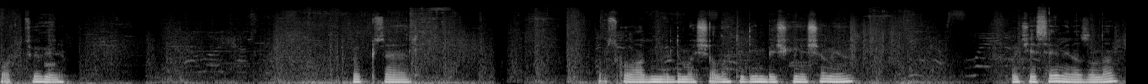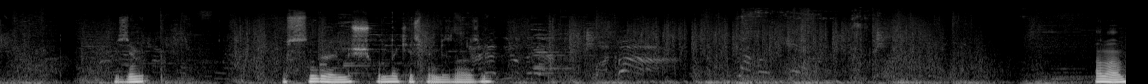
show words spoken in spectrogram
Korkutuyor beni. Çok güzel. Moskova abim öldü maşallah dediğim 5 gün yaşamıyor. Bunu keselim en azından. Bizim aslında ölmüş. Onu da kesmemiz lazım. Tamam.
